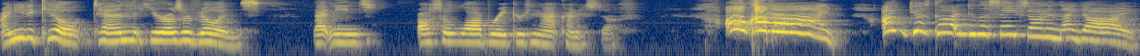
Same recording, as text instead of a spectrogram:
I need to kill 10 heroes or villains. That means also lawbreakers and that kind of stuff. Oh, come on! I just got into the safe zone and I die.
